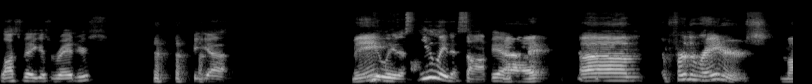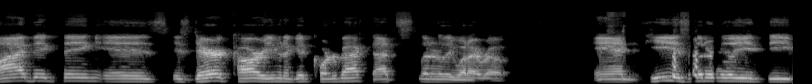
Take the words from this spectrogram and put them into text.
Las Vegas Raiders. we got me. You lead us. You lead us off. Yeah. All right. Um, for the Raiders, my big thing is is Derek Carr even a good quarterback? That's literally what I wrote, and he is literally the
